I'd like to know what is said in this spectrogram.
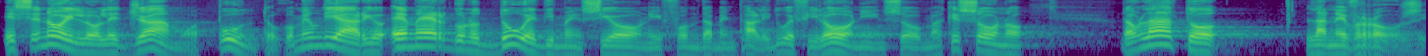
E se noi lo leggiamo appunto come un diario, emergono due dimensioni fondamentali, due filoni, insomma, che sono da un lato la nevrosi,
